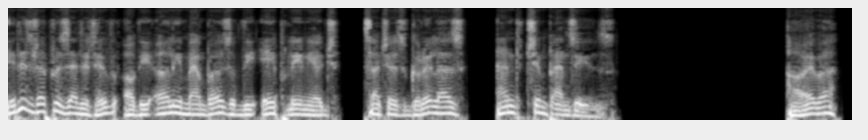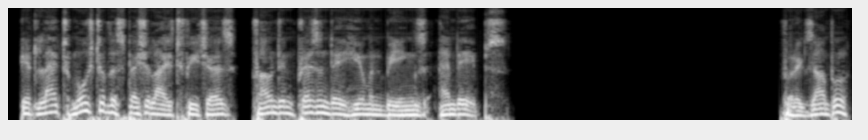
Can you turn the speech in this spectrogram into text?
It is representative of the early members of the ape lineage such as gorillas and chimpanzees. However, it lacked most of the specialized features found in present-day human beings and apes. For example,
